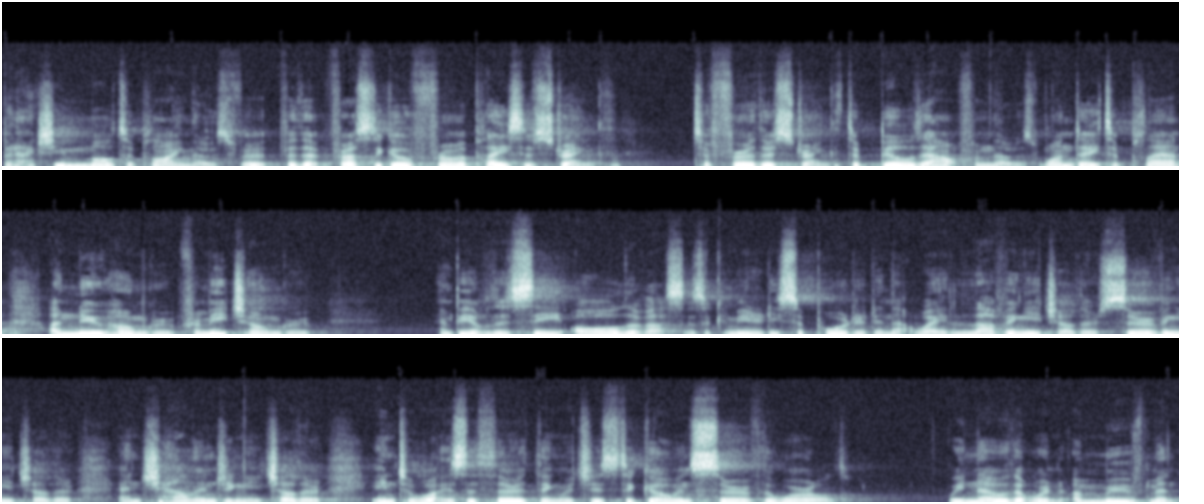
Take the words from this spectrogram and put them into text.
but actually multiplying those, for, for, the, for us to go from a place of strength to further strength, to build out from those. One day to plant a new home group from each home group and be able to see all of us as a community supported in that way, loving each other, serving each other, and challenging each other into what is the third thing, which is to go and serve the world. We know that we're a movement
